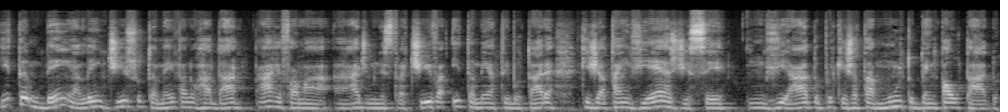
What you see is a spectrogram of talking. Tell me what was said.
e também, além disso, também está no radar a reforma administrativa e também a tributária, que já está em viés de ser enviado, porque já está muito bem pautado.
